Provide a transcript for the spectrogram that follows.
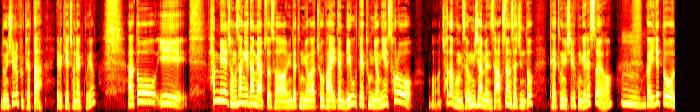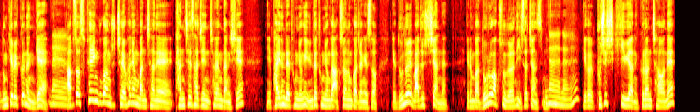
눈시를 붉혔다 이렇게 전했고요. 아, 또 이 한미일 정상회담에 앞서서 윤 대통령과 조 바이든 미국 대통령이 서로 뭐 쳐다보면서 응시하면서 악수한 사진도 대통령실이 공개를 했어요. 음. 그러니까 이게 또 눈길을 끄는 게 네. 앞서 스페인 국왕 주최 환영 반찬의 단체 사진 촬영 당시에 이 바이든 대통령이 윤 대통령과 악수하는 과정에서 눈을 마주치지 않는 이른바 노르악수 논란이 있었지 않습니까? 네네. 네. 이걸 부식시키기 위한 그런 차원의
